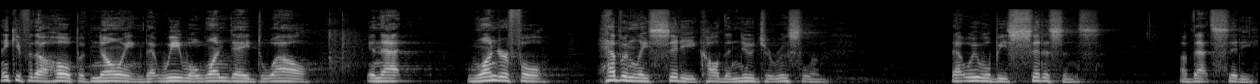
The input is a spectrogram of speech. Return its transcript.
Thank you for the hope of knowing that we will one day dwell in that wonderful heavenly city called the New Jerusalem, that we will be citizens of that city.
